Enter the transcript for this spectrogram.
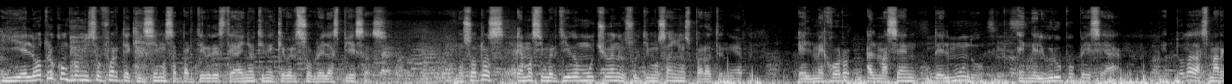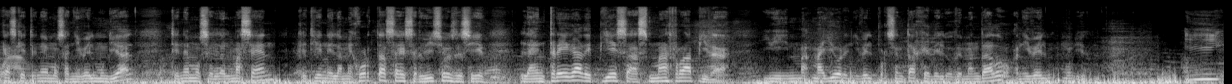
Y el otro compromiso fuerte que hicimos a partir de este año tiene que ver sobre las piezas. Nosotros hemos invertido mucho en los últimos años para tener el mejor almacén del mundo en el grupo PSA. En todas las marcas que tenemos a nivel mundial, tenemos el almacén que tiene la mejor tasa de servicio, es decir, la entrega de piezas más rápida y mayor en nivel porcentaje de lo demandado a nivel mundial. Y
